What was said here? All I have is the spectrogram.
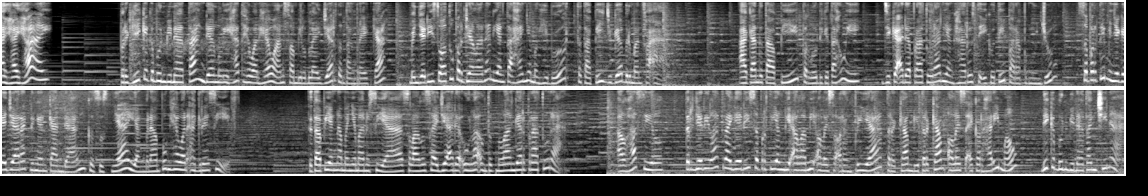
Hai hai hai. Pergi ke kebun binatang dan melihat hewan-hewan sambil belajar tentang mereka menjadi suatu perjalanan yang tak hanya menghibur tetapi juga bermanfaat. Akan tetapi perlu diketahui jika ada peraturan yang harus diikuti para pengunjung seperti menjaga jarak dengan kandang khususnya yang menampung hewan agresif. Tetapi yang namanya manusia selalu saja ada ulah untuk melanggar peraturan. Alhasil, Terjadilah tragedi seperti yang dialami oleh seorang pria terekam diterkam oleh seekor harimau di kebun binatang Cina.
